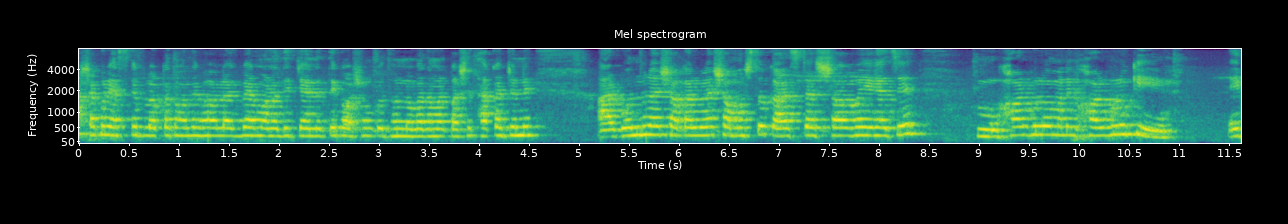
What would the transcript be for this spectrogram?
আশা করি আজকের ব্লগটা তোমাদের ভালো লাগবে। আর মনাদির চ্যানেল থেকে অসংখ্য ধন্যবাদ আমার পাশে থাকার জন্যে। আর বন্ধুরা, সকালবেলা সমস্ত কাজ টাজ সব হয়ে গেছে। ঘরগুলো মানে ঘরগুলো কি? এই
